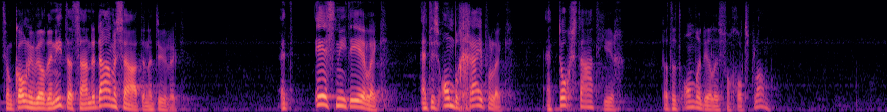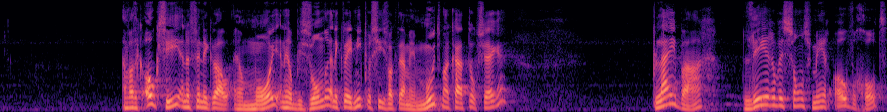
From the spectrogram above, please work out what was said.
Zo'n koning wilde niet dat ze aan de dames zaten natuurlijk. Het is niet eerlijk. Het is onbegrijpelijk. En toch staat hier dat het onderdeel is van Gods plan. En wat ik ook zie, en dat vind ik wel heel mooi en heel bijzonder, en ik weet niet precies wat ik daarmee moet, maar ik ga het toch zeggen. Blijkbaar leren we soms meer over God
